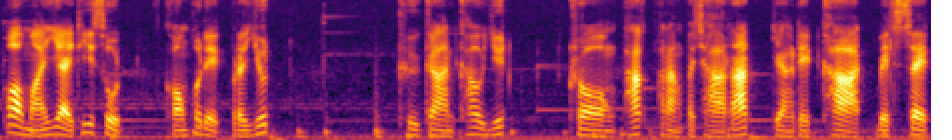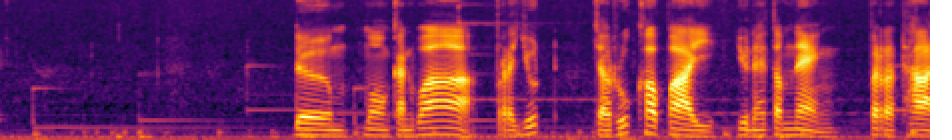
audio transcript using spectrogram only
เป้าหมายใหญ่ที่สุดของพลเอกประยุทธ์ คือการเข้ายึดครองพักพลังประชารัฐอย่างเด็ดขาดเบ็ดเสร็จ เดิมมองกันว่าประยุทธ์จะรุกเข้าไปอยู่ในตำแหน่งประธาน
